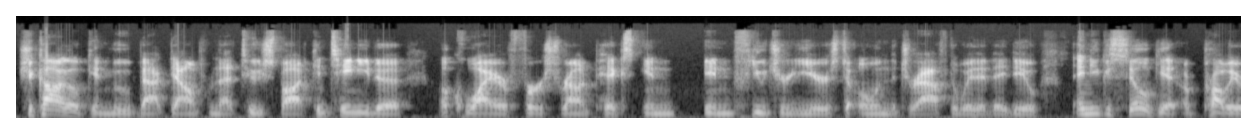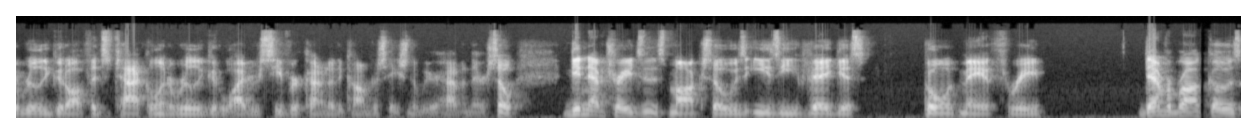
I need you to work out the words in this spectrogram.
Chicago can move back down from that two spot, continue to acquire first round picks in in future years to own the draft the way that they do. And you can still get a, probably a really good offensive tackle and a really good wide receiver, kind of the conversation that we were having there. So didn't have trades in this mock, so it was easy. Vegas going with Maye at three. Denver Broncos,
